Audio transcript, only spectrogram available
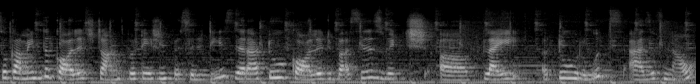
So coming to the college transportation facilities there are two college buses which uh, ply uh, two routes as of now.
